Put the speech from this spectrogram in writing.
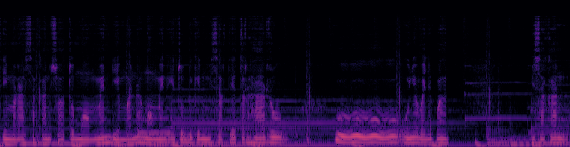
T merasakan suatu momen di mana momen itu bikin Mr. T terharu? Uh, uh, uh, uh, nya banyak banget. Misalkan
